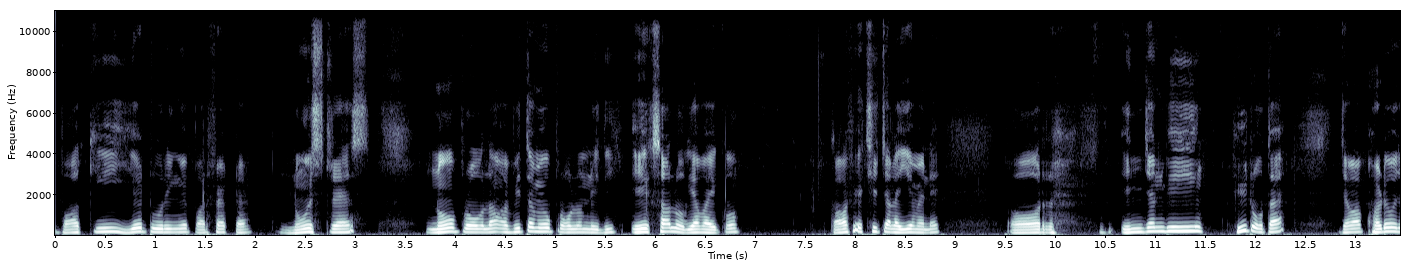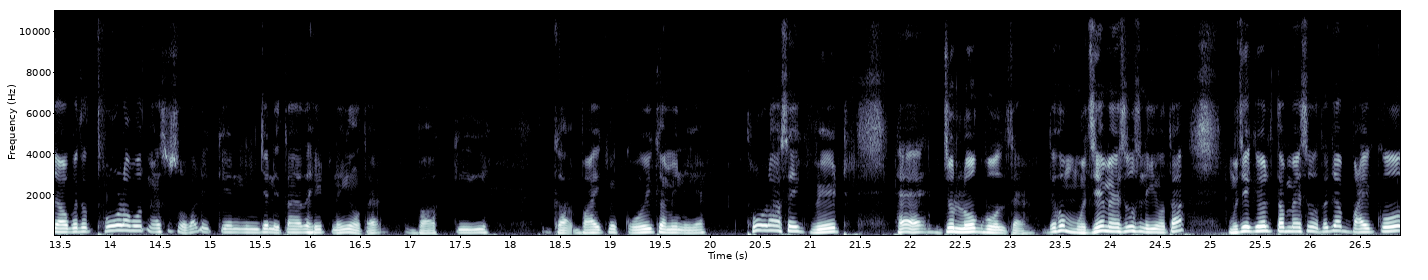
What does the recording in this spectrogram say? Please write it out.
बाकी ये टूरिंग में परफेक्ट है। नो स्ट्रेस नो प्रॉब्लम अभी तक मैं वो प्रॉब्लम नहीं दी। एक साल हो गया बाइक को। काफ़ी अच्छी चलाई है मैंने। और इंजन भी हीट होता है। जब आप खड़े हो जाओगे तो थोड़ा बहुत महसूस होगा, लेकिन इंजन इतना ज़्यादा हीट नहीं होता है। बाकी बाइक में कोई कमी नहीं है। थोड़ा सा एक वेट है जो लोग बोलते हैं। देखो, मुझे महसूस नहीं होता। मुझे केवल तब महसूस होता है जब बाइक को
